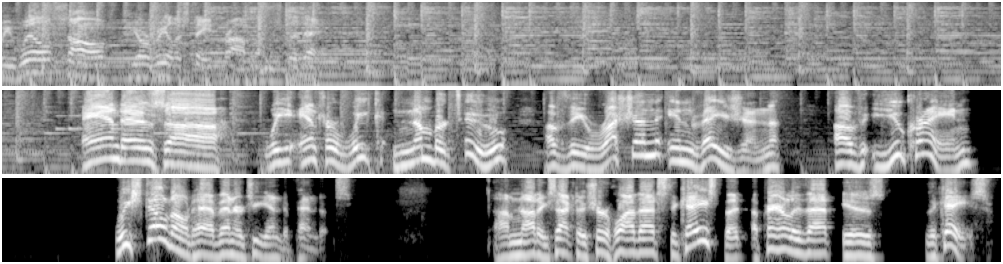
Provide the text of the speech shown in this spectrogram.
We will solve your real estate problems today. And as uh, we enter week number two of the Russian invasion of Ukraine, we still don't have energy independence. I'm not exactly sure why that's the case, but apparently that is the case.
